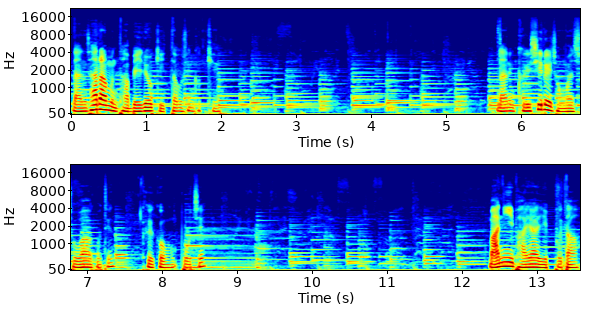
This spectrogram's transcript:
난 사람은 다 매력이 있다고 생각해. 나는 그 시를 정말 좋아하거든. 그거 뭐지? 많이 봐야 예쁘다.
